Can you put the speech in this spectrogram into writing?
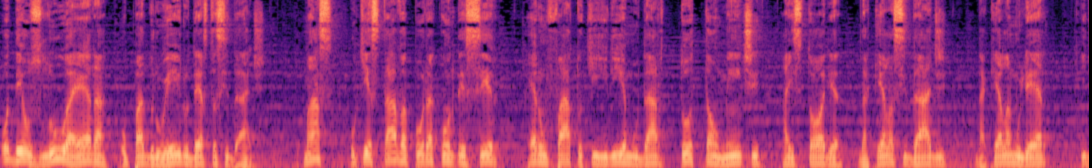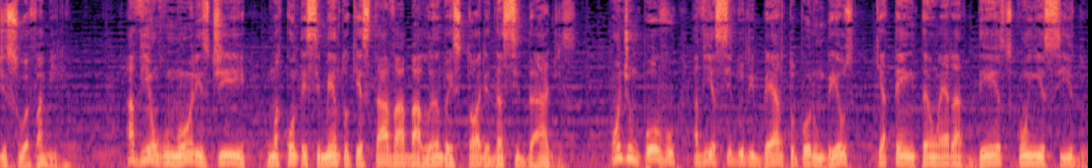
O deus Lua era o padroeiro desta cidade. Mas o que estava por acontecer era um fato que iria mudar totalmente a história daquela cidade, daquela mulher e de sua família. Haviam rumores de um acontecimento que estava abalando a história das cidades, onde um povo havia sido liberto por um Deus que até então era desconhecido.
